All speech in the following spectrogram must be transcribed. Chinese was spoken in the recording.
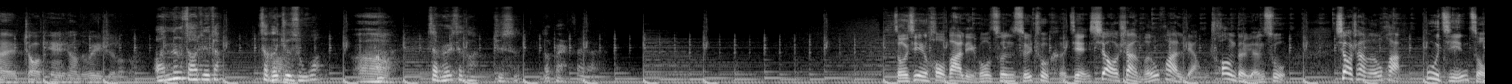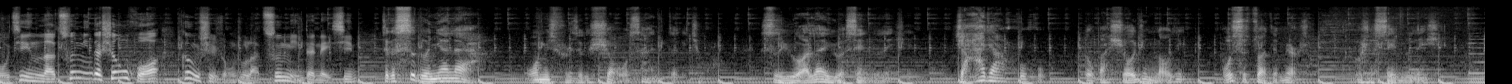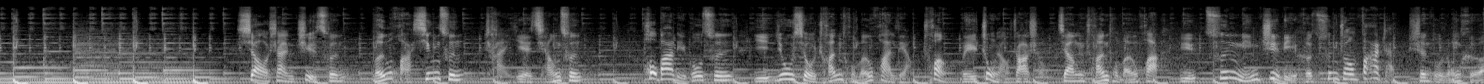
在照片上的位置了吗？哦，能找得到，这个就是我啊，这边这个就是老伴儿。在哪？走进后八里沟村，随处可见孝善文化两创的元素。孝善文化不仅走进了村民的生活，更是融入了村民的内心。这个十多年来啊，我们村这个孝善这个情况是越来越深入人心，家家户户都把孝敬老人不是坐在面上，而是深入人心。孝善治村，文化兴村，产业强村。后八里沟村以优秀传统文化两创为重要抓手，将传统文化与村民治理和村庄发展深度融合，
